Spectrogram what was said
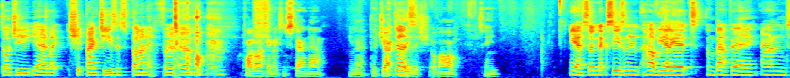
dodgy, yeah, like shitbag Jesus Barnett, but. Um, Quite like it. Makes him stand out. You know, the Jack It. Grealish of our team. Yeah, so next season, Harvey Elliott, Mbappe, and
